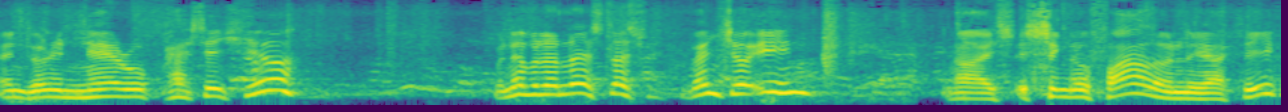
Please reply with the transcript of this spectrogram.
and very narrow passage here. But nevertheless, let's venture in. Ah, it's, it's single file only, I see.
